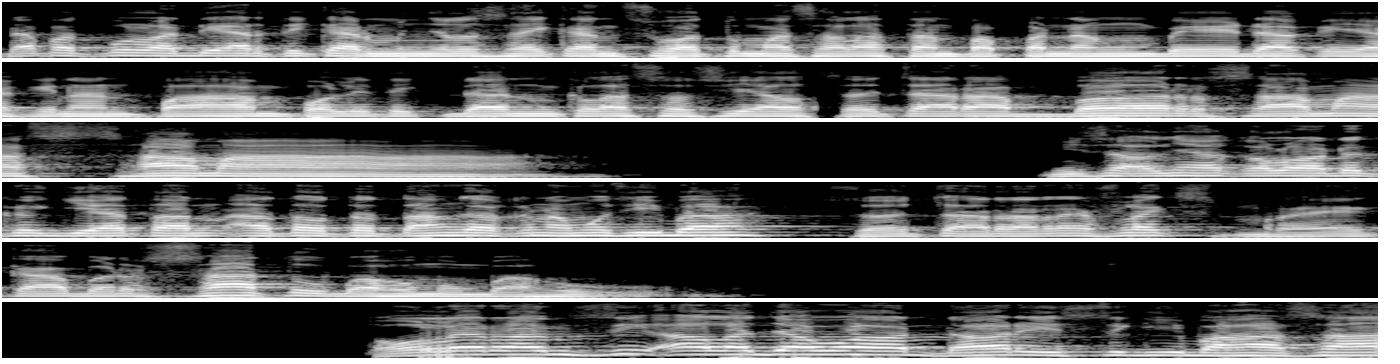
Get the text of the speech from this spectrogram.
Dapat pula diartikan menyelesaikan suatu masalah tanpa pandang beda keyakinan, paham politik, dan kelas sosial secara bersama-sama. Misalnya kalau ada kegiatan atau tetangga kena musibah, secara refleks mereka bersatu bahu-membahu. Toleransi ala Jawa dari segi bahasa.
